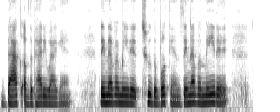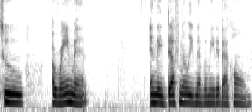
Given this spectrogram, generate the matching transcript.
back of the paddy wagon. They never made it to the bookends. They never made it to arraignment and they definitely never made it back home.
